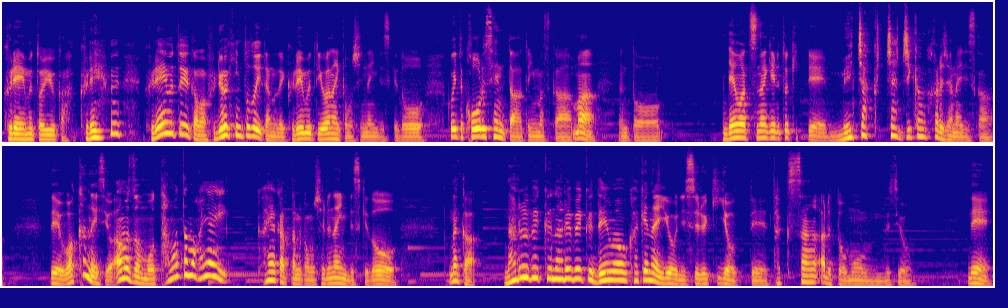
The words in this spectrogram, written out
クレームというかクレーム？クレームというか、まあ、不良品届いたのでクレームって言わないかもしれないんですけどこういったコールセンターといいますかまあ、うんと、電話つなげる時ってめちゃくちゃ時間かかるじゃないですか。で分かんないですよ Amazon もたまたま早い早かったのかもしれないんですけどなんかなるべくなるべく電話をかけないようにする企業ってたくさんあると思うんですよ。で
